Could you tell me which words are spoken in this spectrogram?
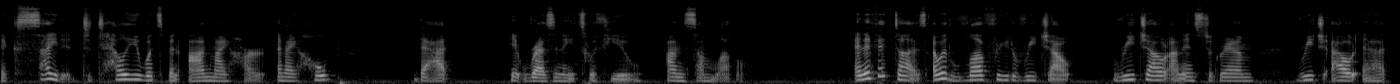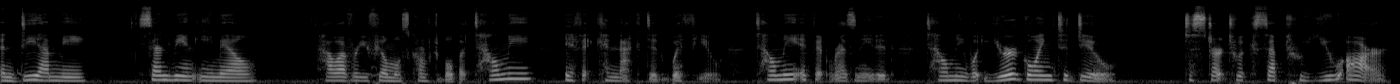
excited to tell you what's been on my heart, and I hope that it resonates with you on some level. And if it does, I would love for you to reach out. Reach out on Instagram, reach out at, and DM me, send me an email, however you feel most comfortable. But tell me if it connected with you. Tell me if it resonated. Tell me what you're going to do to start to accept who you are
